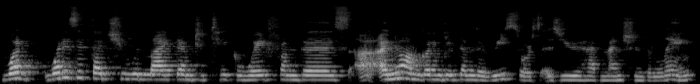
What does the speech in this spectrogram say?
what what is it that you would like them to take away from this i, I know i'm going to give them the resource as you had mentioned the link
